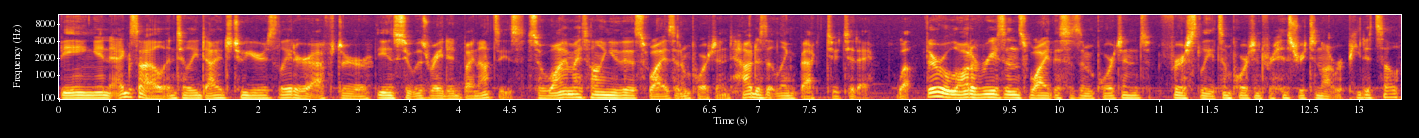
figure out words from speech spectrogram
being in exile until he died two years later after the Institute was raided by Nazis. So why am I telling you this? Why is it important? How does it link back to today? Well, there are a lot of reasons why this is important. Firstly, it's important for history to not repeat itself,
